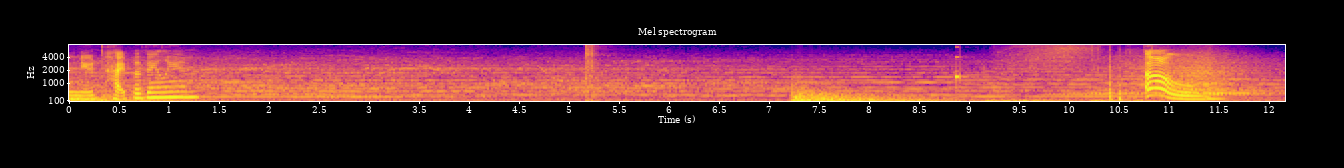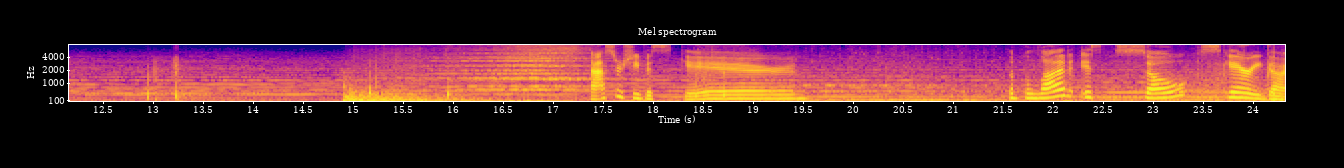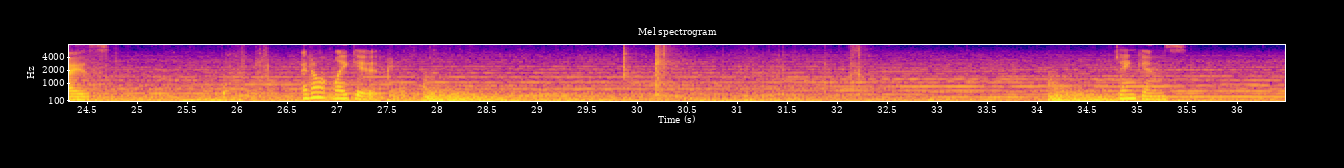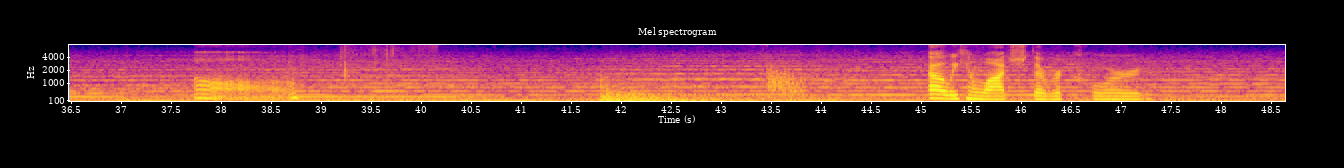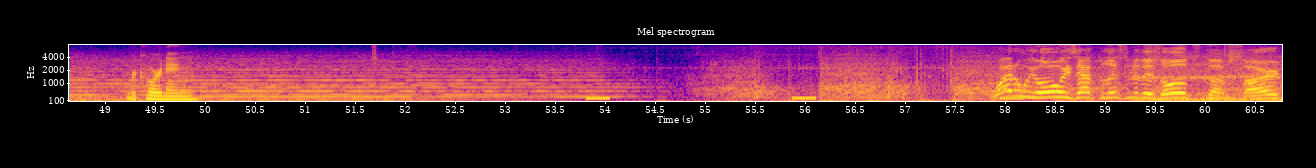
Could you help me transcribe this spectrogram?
A new type of alien? Oh! Master Chief is scared. The blood is so scary, guys. I don't like it. Jenkins. Oh. Oh, we can watch the record recording. Why do we always have to listen to this old stuff, Sarge?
